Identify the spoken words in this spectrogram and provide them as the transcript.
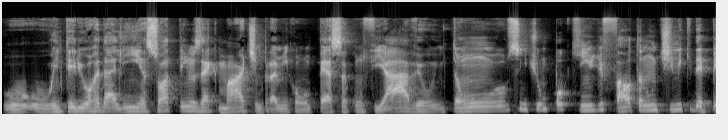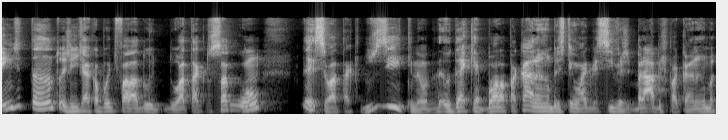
O, o interior da linha só tem o Zach Martin para mim como peça confiável. Então eu senti um pouquinho de falta num time que depende tanto. A gente acabou de falar do, do ataque do Sacon. Esse é o ataque do Zeke, né? O deck é bola pra caramba, eles têm wide receivers brabos pra caramba.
